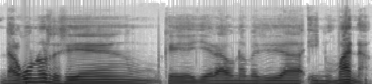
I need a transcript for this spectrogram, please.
de algunos decían que era una medida inhumana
